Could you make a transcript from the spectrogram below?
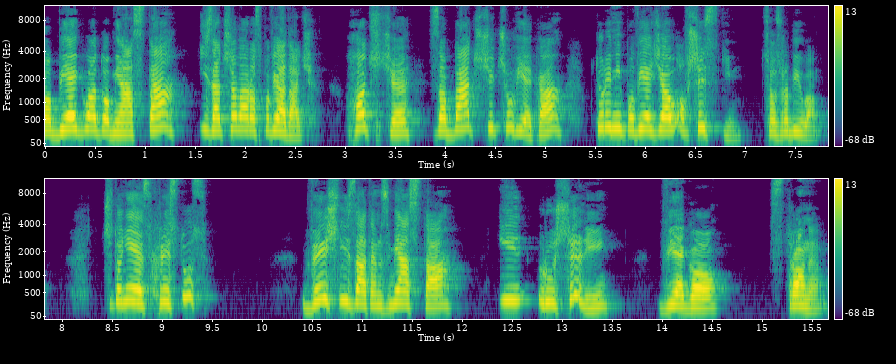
Pobiegła do miasta i zaczęła rozpowiadać. Chodźcie, zobaczcie człowieka, który mi powiedział o wszystkim, co zrobiłam. Czy to nie jest Chrystus? Wyszli zatem z miasta i ruszyli w jego stronę.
